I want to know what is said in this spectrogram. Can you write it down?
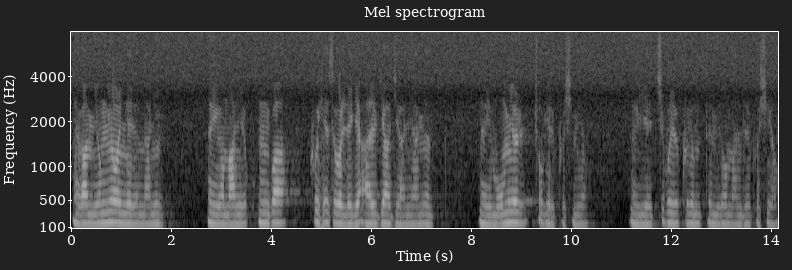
내가 명령을 내렸나니 너희가 만일 꿈과 그 해석을 내게 알게 하지 아니하면 너희 몸을 쪼갤 것이며 너희의 집을 그름더미로 만들 것이요.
